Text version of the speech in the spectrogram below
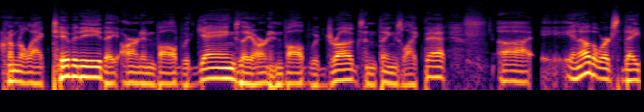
criminal activity. They aren't involved with gangs. They aren't involved with drugs and things like that. Uh, in other words, they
